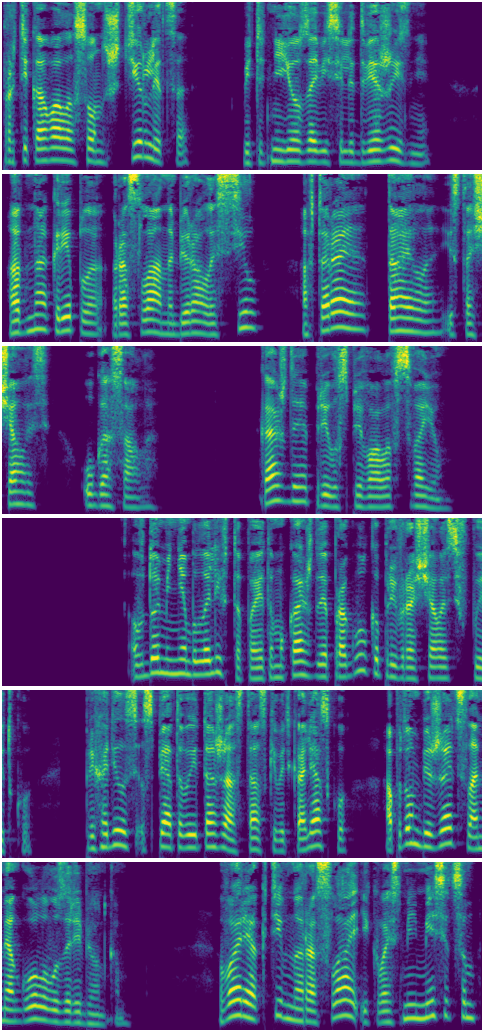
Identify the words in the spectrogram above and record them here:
практиковала сон Штирлица, ведь от нее зависели две жизни. Одна крепла, росла, набиралась сил, а вторая таяла, истощалась, угасала. Каждая преуспевала в своем. В доме не было лифта, поэтому каждая прогулка превращалась в пытку. Приходилось с пятого этажа стаскивать коляску, а потом бежать, сломя голову за ребенком. Варя активно росла и к восьми месяцам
